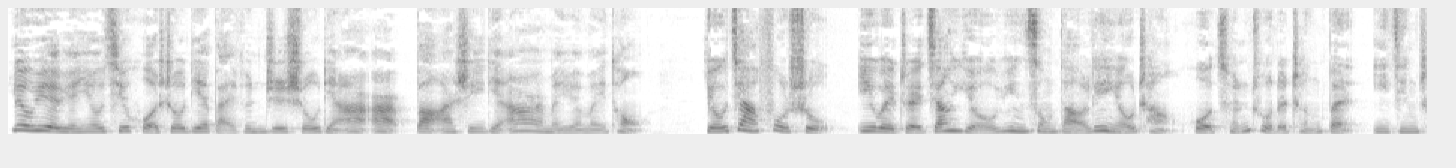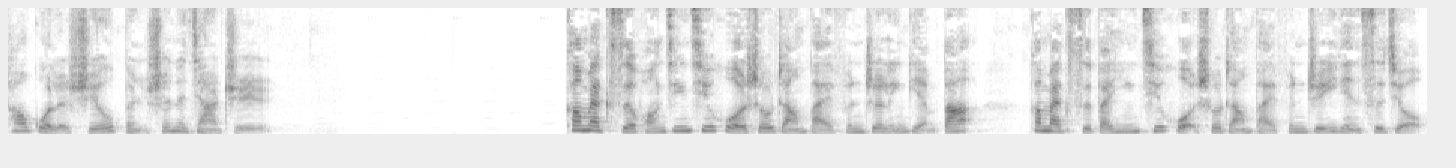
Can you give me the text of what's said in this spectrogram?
六月原油期货收跌百分之十五点二二，报二十一点二二美元每桶。油价负数意味着将油运送到炼油厂或存储的成本已经超过了石油本身的价值。COMEX 黄金期货收涨百分之零点八，COMEX 白银期货收涨百分之一点四九。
